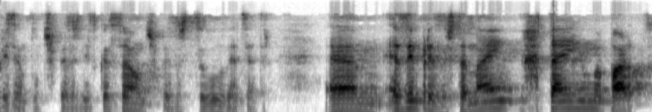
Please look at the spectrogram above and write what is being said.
por exemplo, despesas de educação, despesas de saúde, etc. as empresas também retêm uma parte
